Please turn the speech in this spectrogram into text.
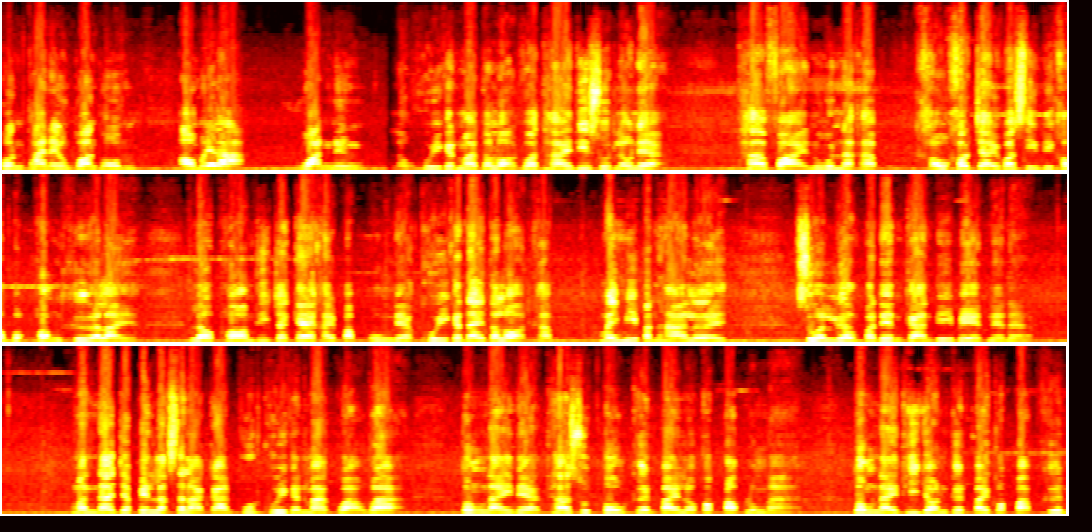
คนภายในองค์กรผม เอาไหมล่ะ วันหนึ่งเราคุยกันมาตลอดว่าท้ายที่สุดแล้วเนี่ย ถ้าฝ่ายนู้นนะครับ เขาเข้าใจว่าสิ่งที่เขาบกพร่องคืออะไร แล้วพร้อมที่จะแก้ไขปรับปรุงเนี่ยคุยกันได้ตลอดครับ ไม่มีปัญหาเลย ส่วนเรื่องประเด็นการดีเบตเนี่ยนะมันน่าจะเป็นลักษณะการพูดคุยกันมากกว่าว่า ตรงไหนเนี่ยถ้าสุดโต่งเกินไปเราก็ปรับลงมา ตรงไหนที่หย่อนเกินไปก็ปรับขึ้น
